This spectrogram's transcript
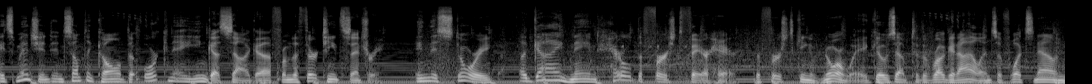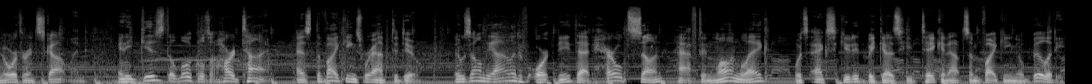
It's mentioned in something called the Orkneyinga saga from the 13th century. In this story, a guy named Harold I Fairhair, the first king of Norway, goes up to the rugged islands of what's now northern Scotland, and he gives the locals a hard time, as the Vikings were apt to do. It was on the island of Orkney that Harold's son, Halfdan Longleg, was executed because he'd taken out some Viking nobility.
